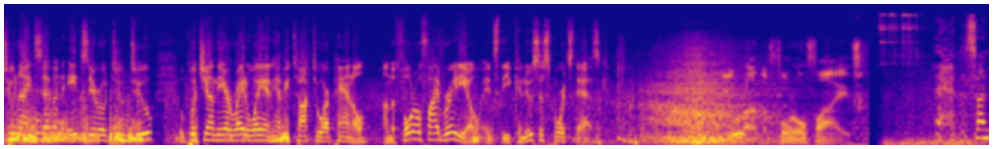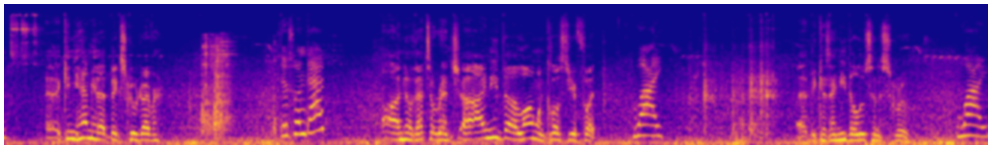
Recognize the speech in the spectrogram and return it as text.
297 8022. We'll put you on the air right away and have you talk to our panel on the 405 radio. It's the Canusa Sports Desk. You're on the 405. Son, uh, can you hand me that big screwdriver? This one, Dad? Uh, no, that's a wrench. Uh, I need the long one close to your foot Why? uh, because I need to loosen a screw. Why?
